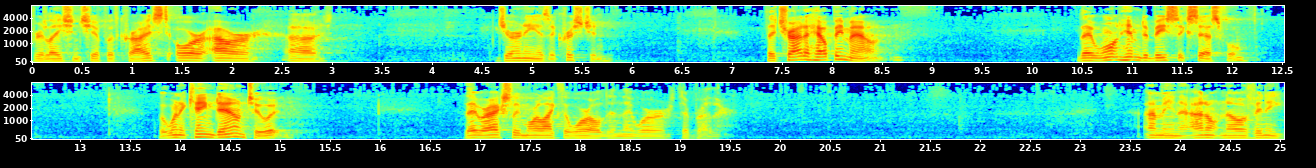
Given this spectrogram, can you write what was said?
relationship with Christ or our uh, journey as a Christian. They try to help him out. They want him to be successful. But when it came down to it, they were actually more like the world than they were their brother. I mean, I don't know of any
